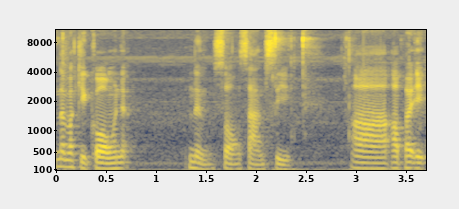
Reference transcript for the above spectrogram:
ได้มากี่กองเนี่ยหนึ่งสองสามสี่อ่าเอาไปอีก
